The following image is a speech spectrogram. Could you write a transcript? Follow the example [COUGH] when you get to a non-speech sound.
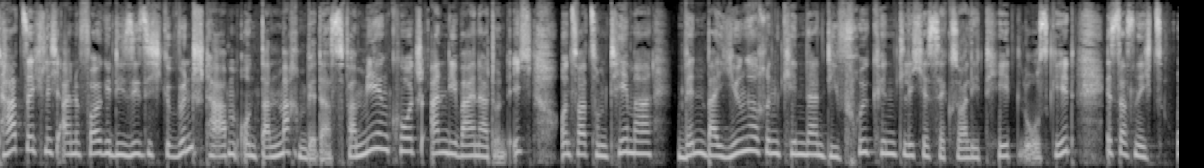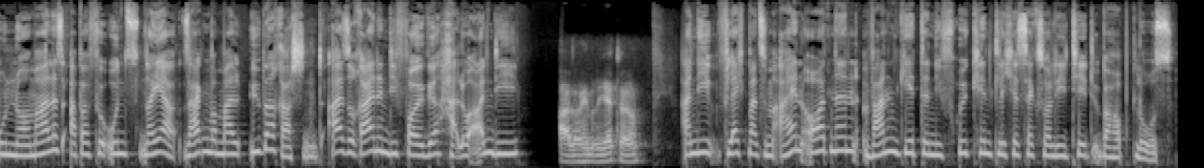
tatsächlich eine Folge, die Sie sich gewünscht haben und dann machen wir das. Familiencoach Andi Weinert und ich und zwar zum Thema, wenn bei jüngeren Kindern die frühkindliche Sexualität losgeht, ist das nichts Unnormales, aber für uns, naja, sagen wir mal überraschend. Also rein in die Folge. Hallo Andi. Hallo Henriette. Andi, vielleicht mal zum Einordnen, wann geht denn die frühkindliche Sexualität überhaupt los?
